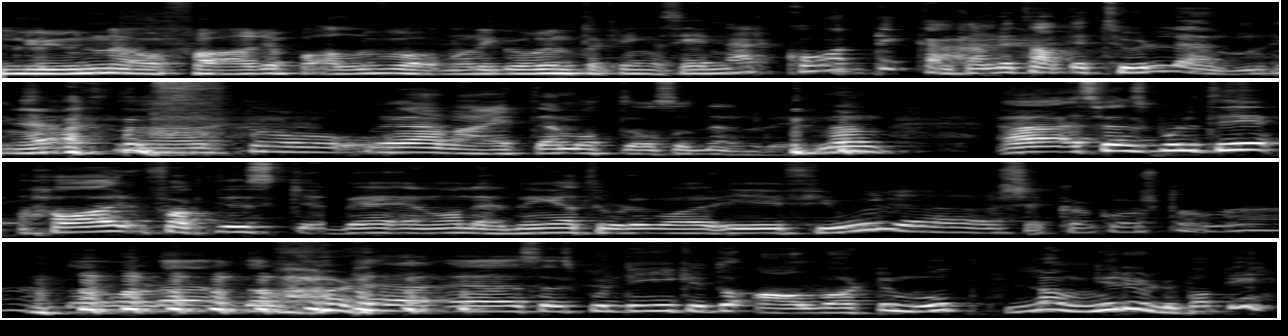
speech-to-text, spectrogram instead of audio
lune og fare på alvor når de går rundt omkring og sier 'narkotika'. Det kan bli tatt i tullen. Ikke Ja. sant? Eh, Jeg veit, jeg måtte også denne de. Men Eh, svensk politi har faktisk ved en anledning, jeg tror det var i fjor jeg Sjekka årstallet Da var det, da var det eh, svensk politi gikk ut og advarte mot lange rullepapir.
